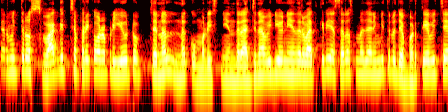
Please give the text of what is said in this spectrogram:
નમસ્કાર મિત્રો, સ્વાગત છે ફરી એકવાર આપણી યુટ્યુબ ચેનલ નકુમરીશની અંદર. આજના વિડીયોની અંદર વાત કરીએ સરસ મજાની મિત્રો, જે ભરતી આવી છે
